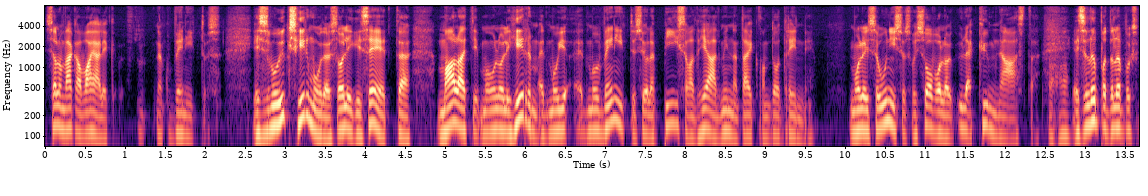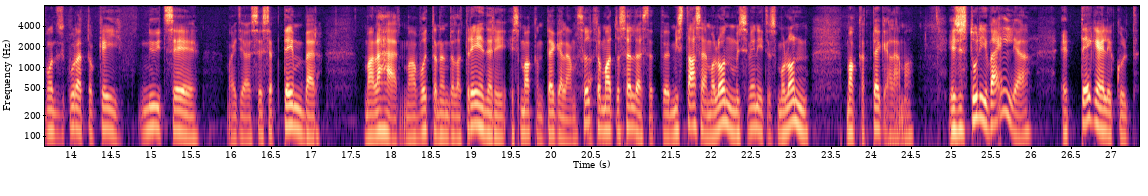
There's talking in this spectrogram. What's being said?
seal on väga vajalik nagu venitus. ja siis mu üks hirmudest oligi see, et äh, ma alati, mul oli hirm, et mu, et mu venitus ei ole piisavalt hea, et minna taekwondo trenni mul oli see unistus või soov olla üle kümne aasta. ja siis lõppude lõpuks ma mõtlesin, kurat, okei okay,, nüüd see, ma ei tea, see september ma lähen, ma võtan endale treeneri ja siis ma hakkan tegelema, sõltumata sellest, et mis tase mul on, mis venitus mul on, ma hakkan tegelema. ja siis tuli välja, et tegelikult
